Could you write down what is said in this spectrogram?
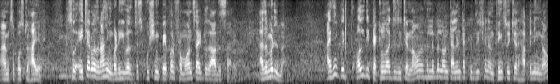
I'm supposed to hire. So HR was nothing, but he was just pushing paper from one side to the other side as a middleman. I think with all the technologies which are now available on talent acquisition and things which are happening now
